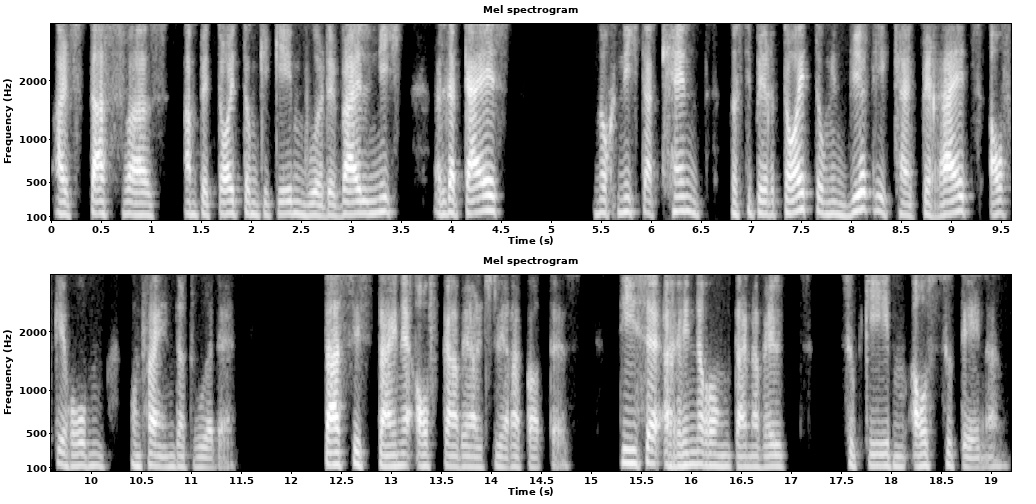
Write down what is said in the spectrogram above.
als das, was an Bedeutung gegeben wurde, weil nicht, weil der Geist noch nicht erkennt, dass die Bedeutung in Wirklichkeit bereits aufgehoben und verändert wurde. Das ist deine Aufgabe als Lehrer Gottes, diese Erinnerung deiner Welt zu geben, auszudehnen.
